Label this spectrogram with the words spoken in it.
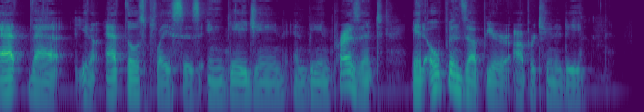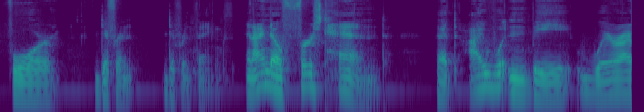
at that you know at those places engaging and being present it opens up your opportunity for different different things. And i know firsthand that i wouldn't be where i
